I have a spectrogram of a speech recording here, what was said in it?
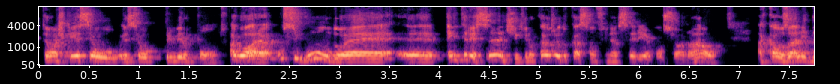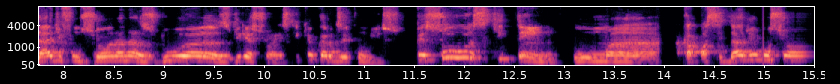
Então, acho que esse é o, esse é o primeiro ponto. Agora, o segundo é, é, é interessante que, no caso de educação financeira e emocional, a causalidade funciona nas duas direções. O que eu quero dizer com isso? Pessoas que têm uma capacidade emocional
